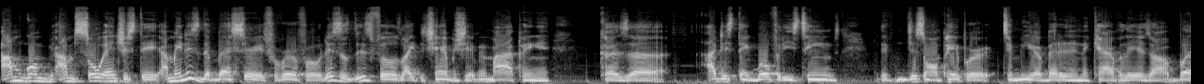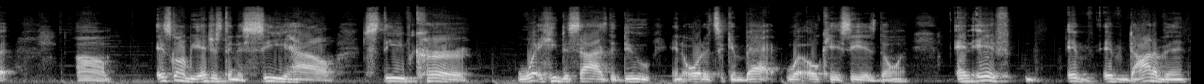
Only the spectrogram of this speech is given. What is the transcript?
I'm going. I'm so interested. I mean, this is the best series for real. For this is this feels like the championship in my opinion, because uh, I just think both of these teams, just on paper, to me, are better than the Cavaliers are. But um, it's going to be interesting to see how Steve Kerr what he decides to do in order to combat what OKC is doing. And if if if Donovan,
